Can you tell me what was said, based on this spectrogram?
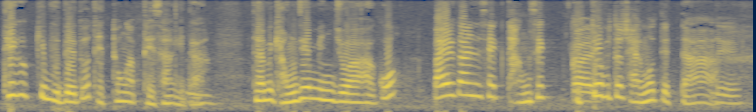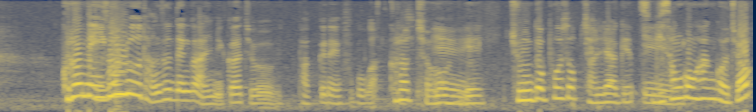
태극기 부대도 대통합 대상이다. 그다음에 경제민주화하고 빨간색 당색 그때부터 잘못됐다. 네. 그러면 이걸로 당선된 거 아닙니까? 저 박근혜 후보가? 그렇죠. 예. 예. 중도 포섭 전략에 예. 성공한 거죠.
